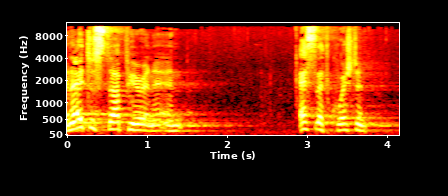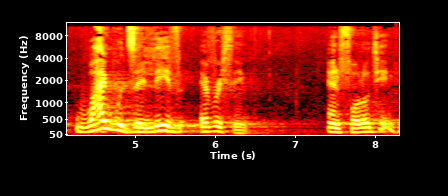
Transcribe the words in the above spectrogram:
And I had to stop here and, and ask that question why would they leave everything and followed him?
